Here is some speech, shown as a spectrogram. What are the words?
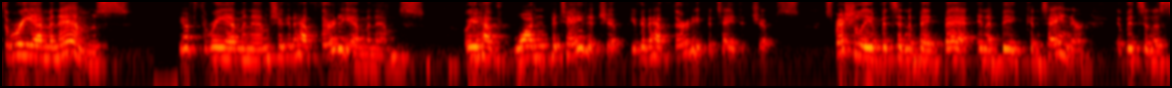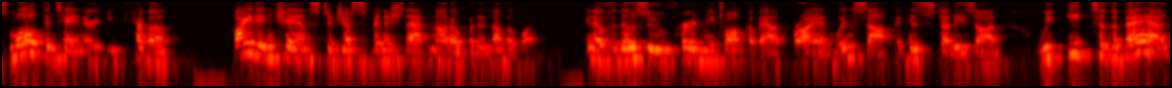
three M&Ms. You have three M&Ms, you're going to have 30 M&Ms. Or you have one potato chip, you're going to have 30 potato chips, especially if it's in a big bag, in a big container. If it's in a small container, you have a fighting chance to just finish that and not open another one. You know, for those who've heard me talk about Brian Wansink and his studies on we eat to the bag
